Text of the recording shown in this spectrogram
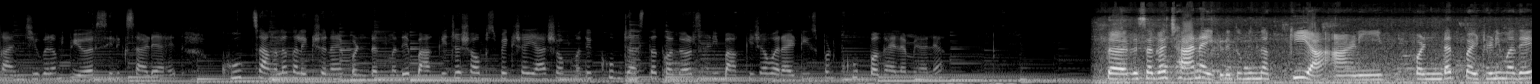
कांजीवरम प्युअर सिल्क साड्या आहेत. खूप चांगलं कलेक्शन आहे पंडतमध्ये बाकीच्या शॉप्सपेक्षा या शॉपमध्ये खूप जास्त कलर्स आणि बाकीच्या व्हरायटीज पण खूप बघायला मिळाल्या. तर सगळं छान आहे इकडे. तुम्ही नक्की या आणि पंडत पैठणीमध्ये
